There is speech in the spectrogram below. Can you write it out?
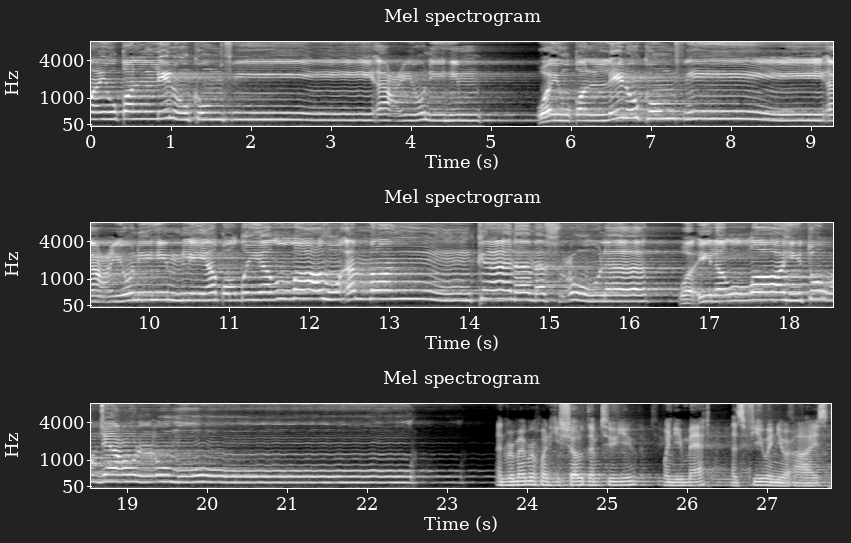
ويقللكم في أعينهم ويقللكم في اعينهم ليقضي الله امرا كان مفعولا والى الله ترجع الامور And remember when he showed them to you, when you met as few in your eyes,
